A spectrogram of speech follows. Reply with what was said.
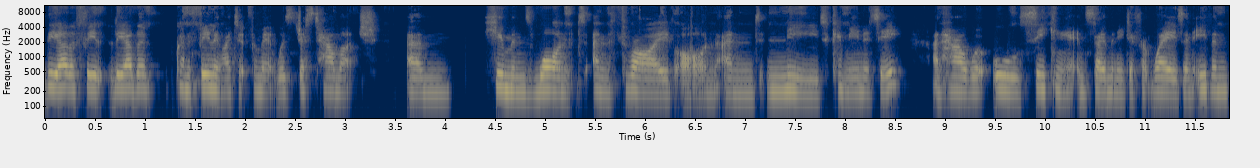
the other feel the other kind of feeling i took from it was just how much um, humans want and thrive on and need community and how we're all seeking it in so many different ways. And even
